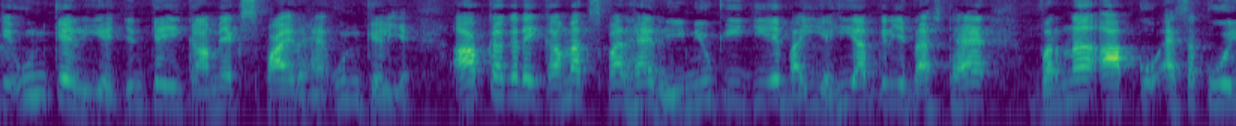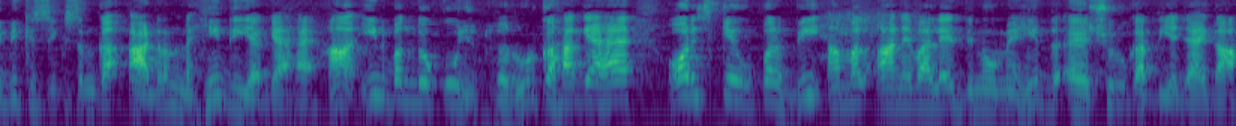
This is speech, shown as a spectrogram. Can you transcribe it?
کہ ان کے لیے، جن کے اکامے ایکسپائر ہیں، ان کے لیے۔ آپ کا اگر اکامہ ایکسپائر ہے رینیو کیجیے بھائی، یہی آپ کے لیے بیسٹ ہے۔ ورنہ آپ کو ایسا کوئی بھی کسی قسم کا آرڈر نہیں دیا گیا ہے۔ ہاں ان بندوں کو ضرور کہا گیا ہے اور اس کے اوپر بھی عمل آنے والے دنوں میں ہی شروع کر دیا جائے گا۔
